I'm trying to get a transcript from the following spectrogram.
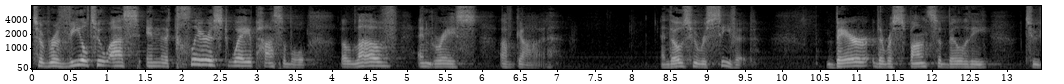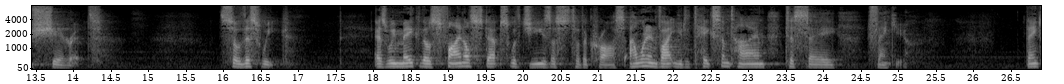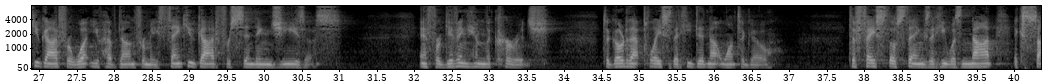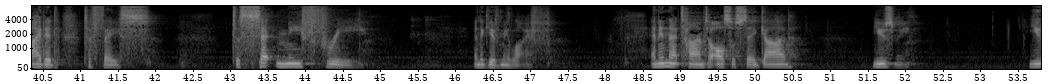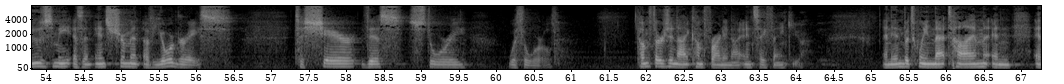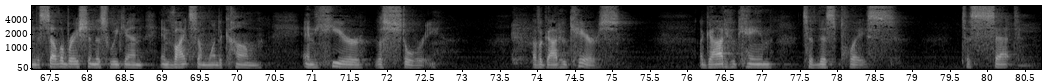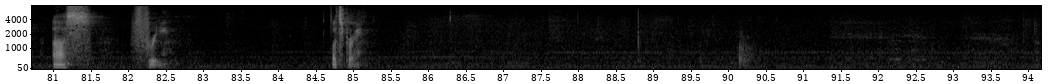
to reveal to us in the clearest way possible the love and grace of God. And those who receive it bear the responsibility to share it. So this week, as we make those final steps with Jesus to the cross, I want to invite you to take some time to say thank you. Thank you, God, for what you have done for me. Thank you, God, for sending Jesus and for giving him the courage to go to that place that he did not want to go, to face those things that he was not excited to face, to set me free, and to give me life. And in that time, to also say, God, use me. Use me as an instrument of your grace to share this story with the world. Come Thursday night, come Friday night, and say thank you. And in between that time and, and the celebration this weekend, invite someone to come and hear the story of a God who cares, a God who came to this place to set us free. Let's pray.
